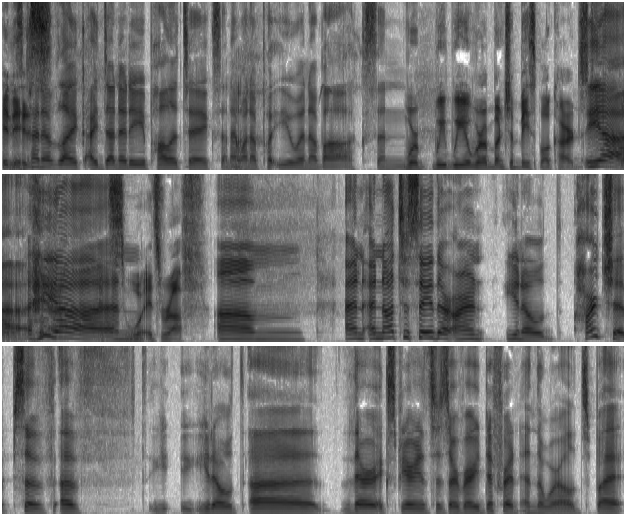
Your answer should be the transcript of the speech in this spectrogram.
it is. kind of like identity politics, and I want to put you in a box, and We're we, we we're a bunch of baseball cards. Yeah, people. yeah, It's, and- it's rough. and and not to say there aren't you know hardships of of y- you know uh, their experiences are very different in the world but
